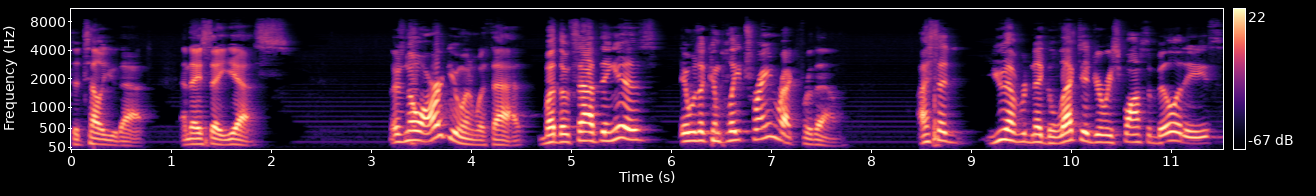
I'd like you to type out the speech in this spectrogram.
to tell you that. And they say, yes. There's no arguing with that. But the sad thing is, it was a complete train wreck for them. I said, You have neglected your responsibilities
